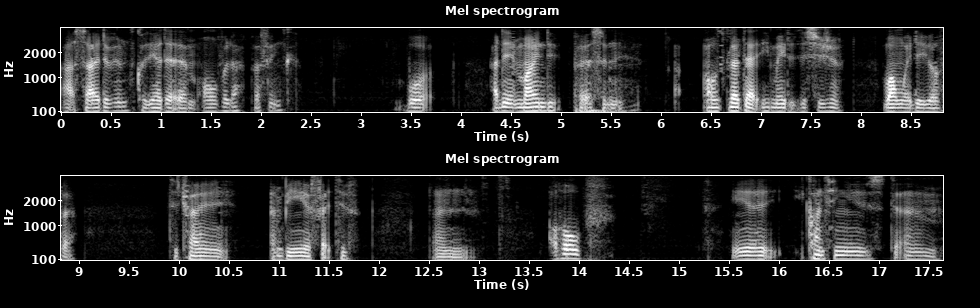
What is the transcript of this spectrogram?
outside of him because he had an um, overlap, I think. But I didn't mind it personally. I was glad that he made a decision, one way or the other, to try and be effective. And I hope he, uh, he continues to um,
